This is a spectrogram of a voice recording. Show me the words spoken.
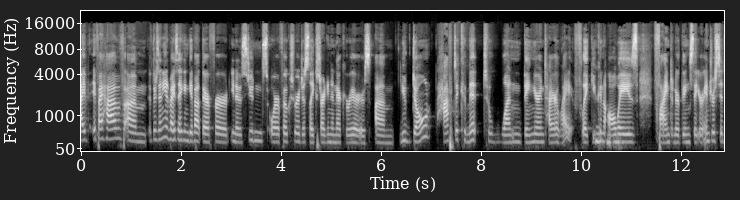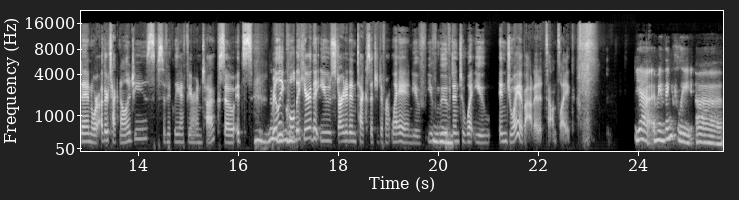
I, if I have, um, if there's any advice I can give out there for, you know, students or folks who are just like starting in their careers, um, you don't have to commit to one thing your entire life. Like, you can mm-hmm. always find other things that you're interested in or other technologies, specifically if you're in tech. So it's really cool mm-hmm. to hear that you started in tech such a different way and you've you've mm-hmm. moved into what you enjoy about it, it sounds like. Yeah, I mean, thankfully, uh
